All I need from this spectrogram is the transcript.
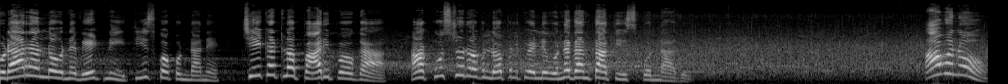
గుడారాల్లో ఉన్న వేటిని తీసుకోకుండానే చీకట్లో పారిపోగా ఆ కుష్ఠరోగు లోపలికి వెళ్ళి ఉన్నదంతా తీసుకున్నారు. అవును.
